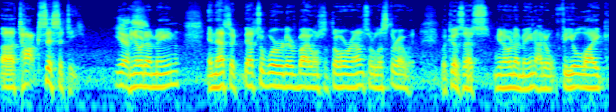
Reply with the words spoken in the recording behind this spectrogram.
uh, toxicity. yes. You know what I mean? And that's a that's a word everybody wants to throw around, so let's throw it because that's you know what I mean. I don't feel like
